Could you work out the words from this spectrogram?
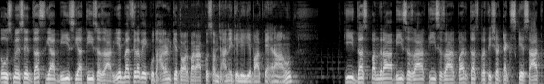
तो उसमें से दस या बीस या तीस हज़ार, ये मैं सिर्फ़ एक उदाहरण के तौर पर आपको समझाने के लिए ये बात कह रहा हूँ कि दस, पंद्रह, बीस हज़ार, तीस हज़ार पर दस प्रतिशत टैक्स के साथ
